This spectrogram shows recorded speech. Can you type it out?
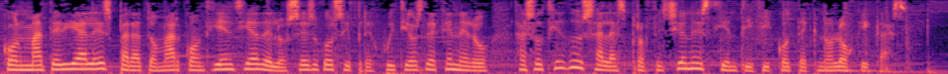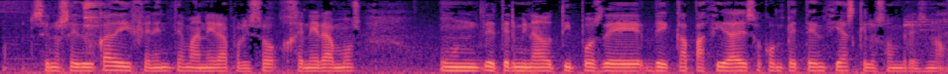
con materiales para tomar conciencia de los sesgos y prejuicios de género asociados a las profesiones científico-tecnológicas. Se nos educa de diferente manera, por eso generamos un determinado tipo de, de capacidades o competencias que los hombres no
